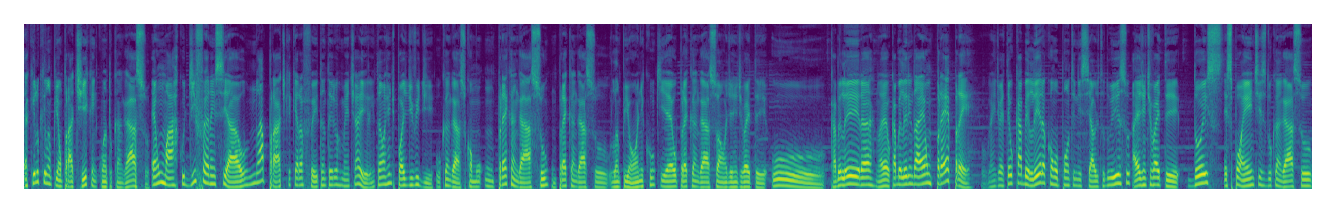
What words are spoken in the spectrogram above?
aquilo que Lampião pratica enquanto cangaço é um marco diferencial na prática que era feita anteriormente a ele. Então a gente pode dividir o cangaço como um pré-cangaço, um pré-cangaço lampiônico, que é o pré-cangaço onde a gente vai ter o cabeleira, não é? O cabeleira ainda é um pré-pré, a gente vai ter o Cabeleira como ponto inicial de tudo isso. Aí a gente vai ter dois expoentes do cangaço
